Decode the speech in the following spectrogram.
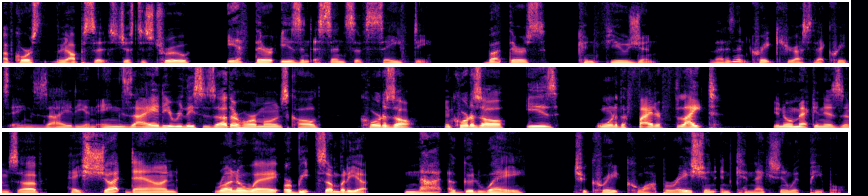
Of course, the opposite is just as true if there isn't a sense of safety, but there's confusion. That doesn't create curiosity, that creates anxiety. And anxiety releases other hormones called cortisol. And cortisol is one of the fight or flight, you know, mechanisms of, hey, shut down, run away, or beat somebody up. Not a good way to create cooperation and connection with people.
